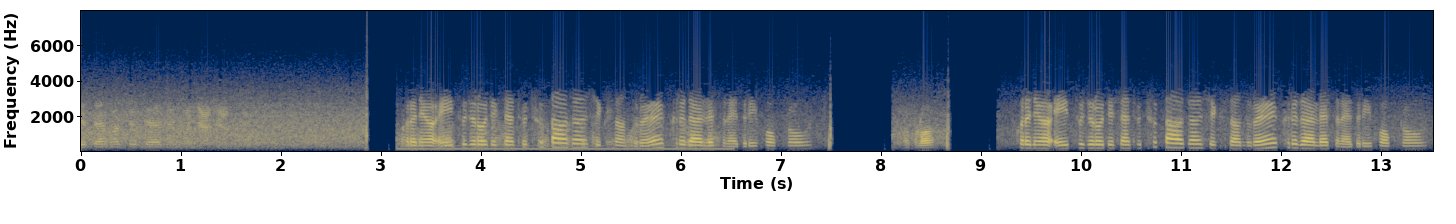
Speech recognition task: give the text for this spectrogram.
Descent 12000, 1002. Korean Air 820, descent to 2600, clear less than 34 approach. Hello? Korean Air 820, descent to 2600, clear less than 34 approach.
